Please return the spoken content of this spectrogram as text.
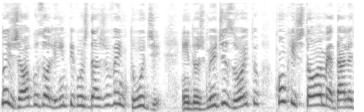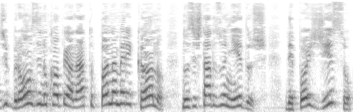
nos Jogos Olímpicos da Juventude. Em 2018, conquistou a medalha de bronze no Campeonato Pan-Americano, nos Estados Unidos. Depois disso,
